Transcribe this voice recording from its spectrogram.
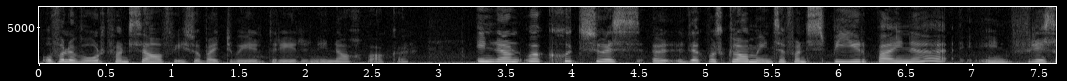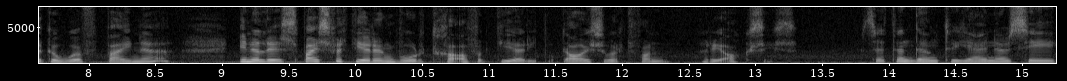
of hulle word van self hierso by 2 uur 3 uur in die nag wakker. En dan ook goed soos uh, dit was klaar mense van spierpynne en vreeslike hoofpynne en hulle spysvertering word geaffekteer daai soort van reaksies. Sit en dink toe jy nou sê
